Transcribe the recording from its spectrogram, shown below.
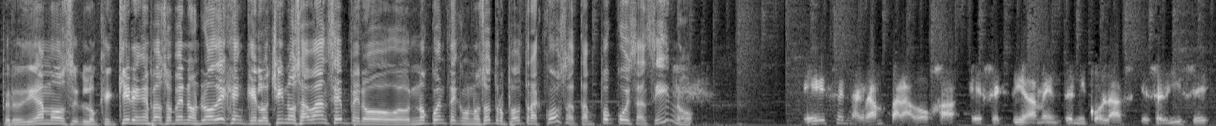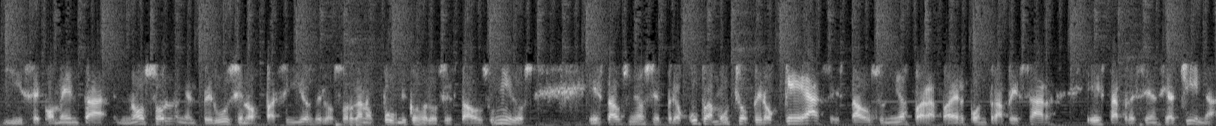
Pero digamos, lo que quieren es más o menos, no dejen que los chinos avancen, pero no cuenten con nosotros para otras cosas. Tampoco es así, ¿no? Esa es la gran paradoja, efectivamente, Nicolás, que se dice y se comenta no solo en el Perú, sino en los pasillos de los órganos públicos de los Estados Unidos. Estados Unidos se preocupa mucho, pero ¿qué hace Estados Unidos para poder contrapesar esta presencia china?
